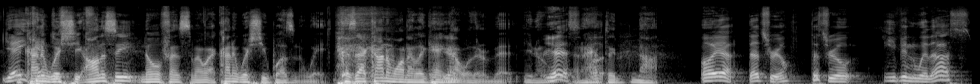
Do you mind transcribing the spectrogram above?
Yeah I kind of wish just- she, honestly, no offense to my wife, I kind of wish she wasn't awake because I kind of want to like hang Yeah. out with her a bit, you know. Yes. and I have to not. Oh yeah, that's real. That's real. Even with us,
